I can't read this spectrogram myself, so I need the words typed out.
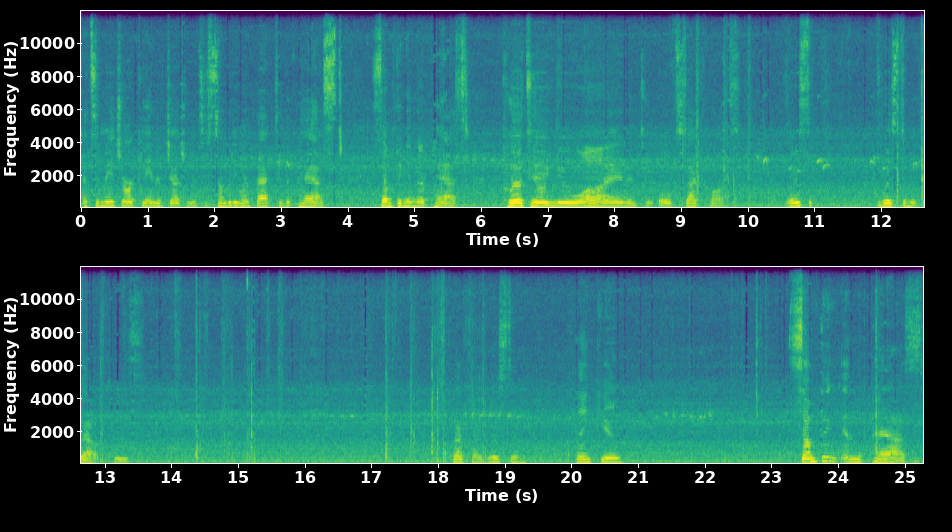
that's a major arcana judgment. So somebody went back to the past, something in their past, putting new wine into old sackcloths. What is the wisdom about, please? Clarify wisdom. Thank you. Something in the past.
